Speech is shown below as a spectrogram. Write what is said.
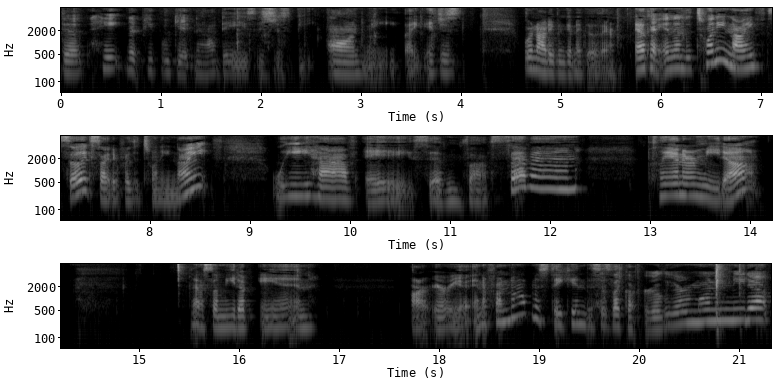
the hate that people get nowadays is just beyond me. Like it just we're not even gonna go there. Okay and then the 29th so excited for the 29th we have a 757 planner meetup. That's a meetup in our area. And if I'm not mistaken, this is like an earlier morning meetup.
